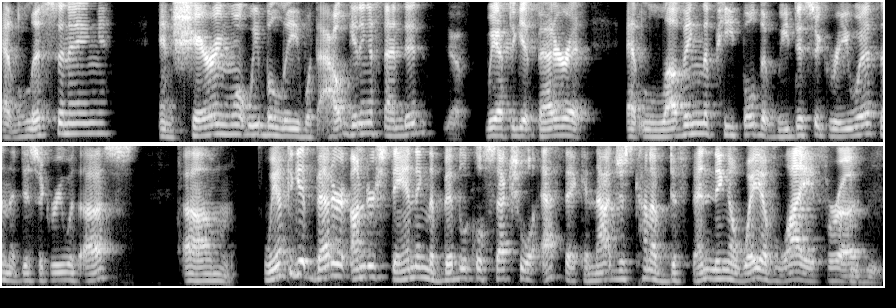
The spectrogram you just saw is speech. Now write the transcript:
at listening and sharing what we believe without getting offended. Yep. We have to get better at at loving the people that we disagree with and that disagree with us. Um, we have to get better at understanding the biblical sexual ethic and not just kind of defending a way of life or a Mhm.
